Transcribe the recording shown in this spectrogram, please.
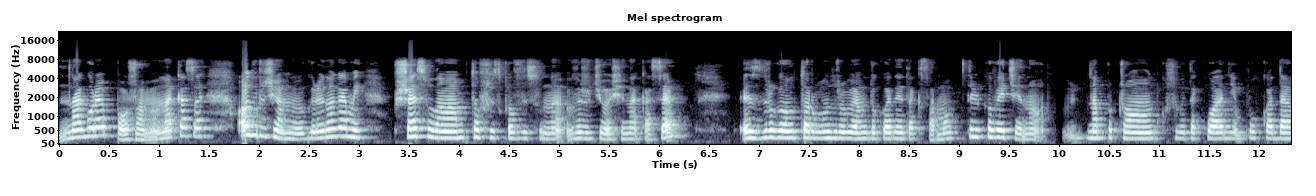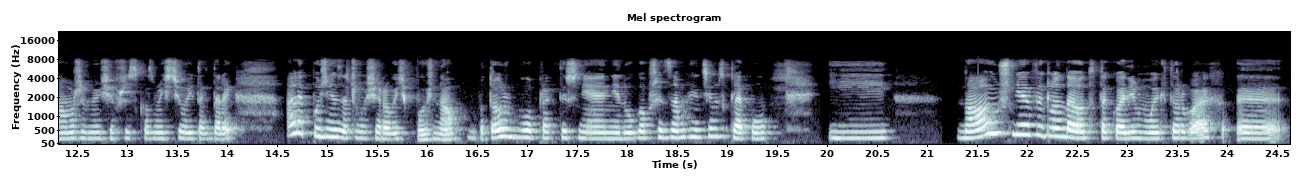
na górę, poszłam ją na kasę, odwróciłam do góry nogami, przesunęłam, to wszystko wysunę, wyrzuciło się na kasę. Z drugą torbą zrobiłam dokładnie tak samo, tylko wiecie, no na początku sobie tak ładnie pokładałam, żeby mi się wszystko zmieściło i tak dalej, ale później zaczęło się robić późno, bo to już było praktycznie niedługo przed zamknięciem sklepu i no już nie wyglądało to tak ładnie w moich torbach. Yy,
